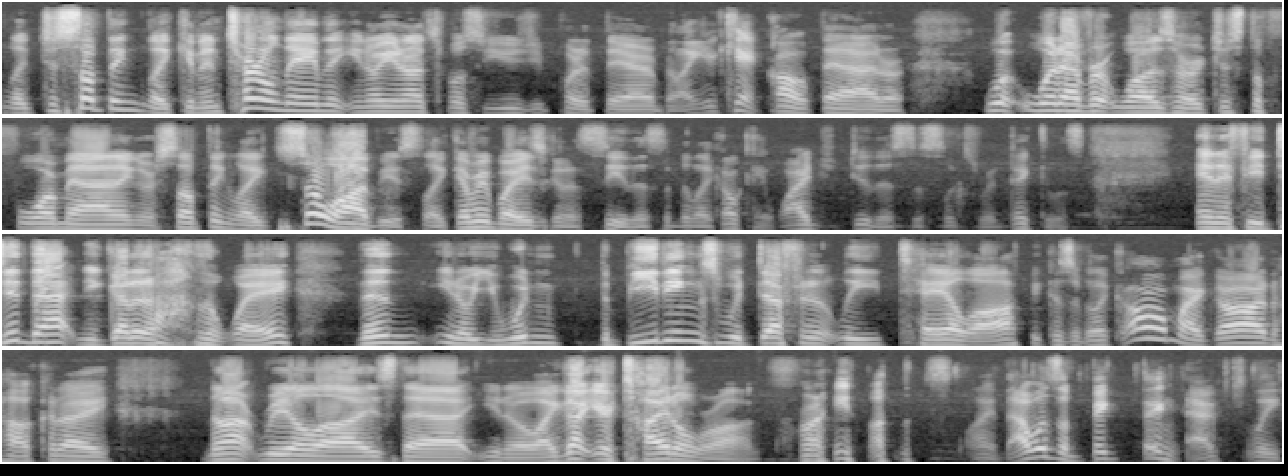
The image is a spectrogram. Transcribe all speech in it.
like just something like an internal name that you know you're not supposed to use. You put it there, be like you can't call it that, or wh- whatever it was, or just the formatting or something like so obvious, like everybody's going to see this and be like, okay, why'd you do this? This looks ridiculous. And if you did that and you got it out of the way, then you know you wouldn't. The beatings would definitely tail off because it'd be like, oh my god, how could I? Not realize that you know I got your title wrong right on the slide. That was a big thing actually.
